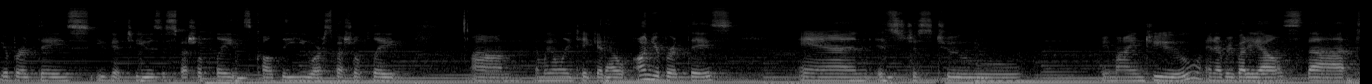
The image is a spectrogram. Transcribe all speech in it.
your birthdays, you get to use a special plate. It's called the You Are Special plate, um, and we only take it out on your birthdays, and it's just to remind you and everybody else that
